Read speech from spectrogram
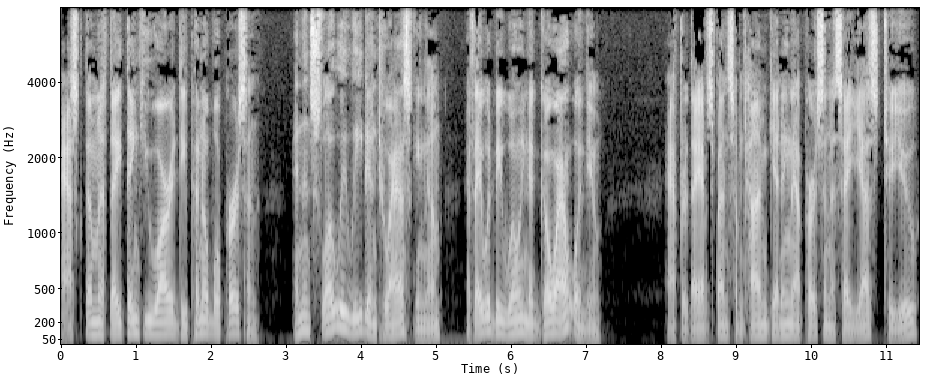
Ask them if they think you are a dependable person, and then slowly lead into asking them if they would be willing to go out with you. After they have spent some time getting that person to say yes to you,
